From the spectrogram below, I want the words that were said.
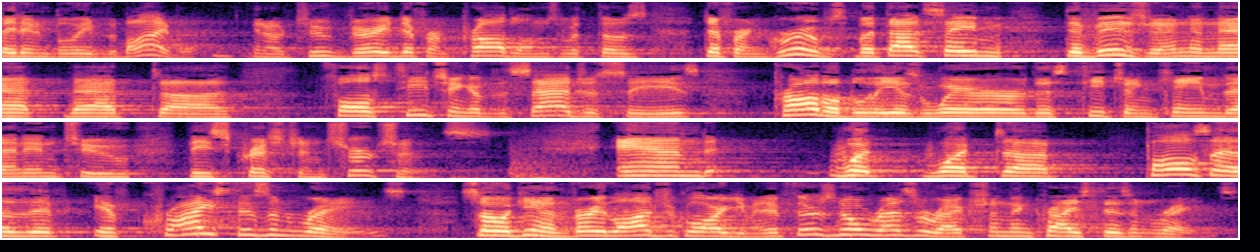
they didn't believe the Bible. You know, two very different problems with those different groups, but that same division and that that uh, false teaching of the Sadducees probably is where this teaching came then into these Christian churches. And what what uh, Paul says if if Christ isn't raised, so again, very logical argument. If there's no resurrection, then Christ isn't raised,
